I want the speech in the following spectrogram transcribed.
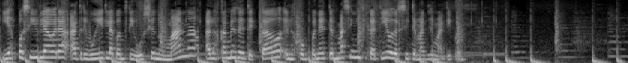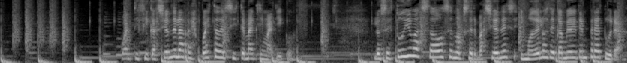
Y es posible ahora atribuir la contribución humana a los cambios detectados en los componentes más significativos del sistema climático. Cuantificación de la respuesta del sistema climático. Los estudios basados en observaciones y modelos de cambio de temperatura,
